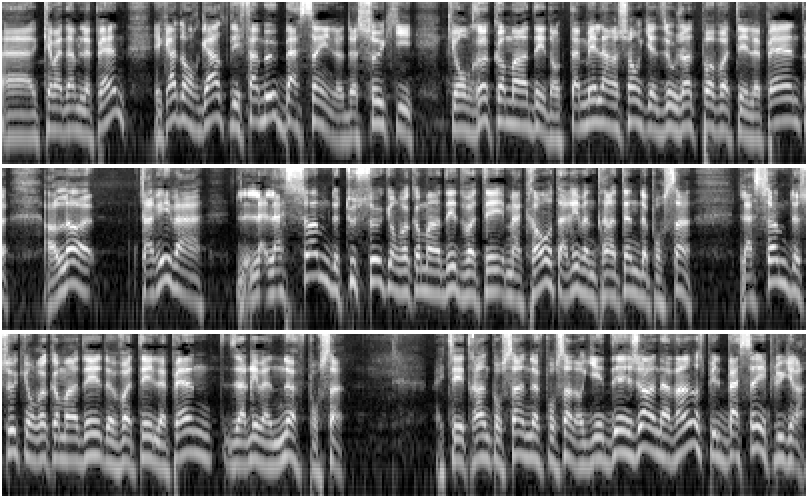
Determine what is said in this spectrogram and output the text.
euh, que Mme Le Pen. Et quand on regarde les fameux bassins là, de ceux qui, qui ont recommandé, donc t'as Mélenchon qui a dit aux gens de pas voter Le Pen. Alors là, t'arrives à la, somme de tous ceux qui ont recommandé de voter Macron, t'arrives à une trentaine de pourcents. La somme de ceux qui ont recommandé de voter Le Pen, arrives à 9% tu sais, 30% 9% Donc, il est déjà en avance, puis le bassin est plus grand.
